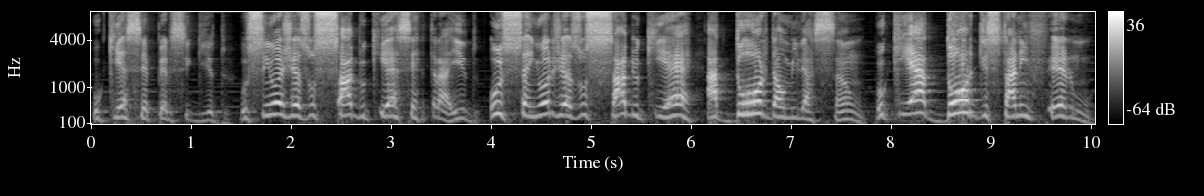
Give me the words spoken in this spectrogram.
o que é ser perseguido. O Senhor Jesus sabe o que é ser traído. O Senhor Jesus sabe o que é a dor da humilhação, o que é a dor de estar enfermo.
